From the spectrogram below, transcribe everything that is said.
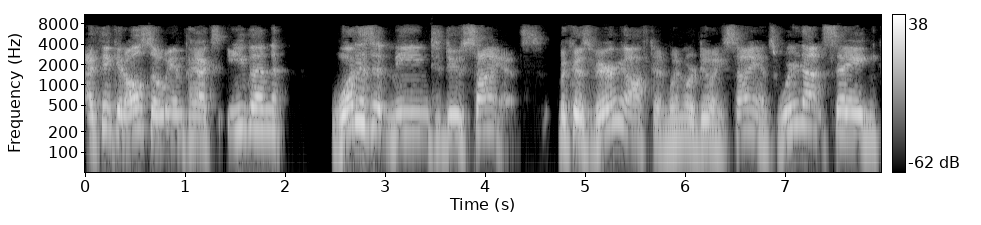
I think it also impacts even what does it mean to do science? Because very often when we're doing science, we're not saying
